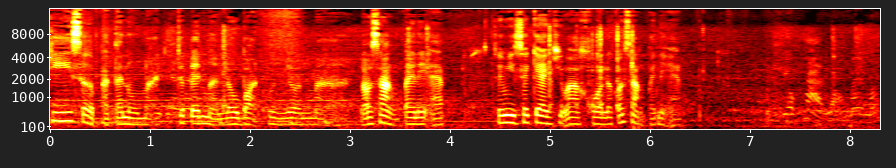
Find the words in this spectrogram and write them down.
ที่เสิร์ฟอัตโนมัติ จะเป็นเหมือนโรบอทหุ่นยนต์มา เราสั่งไปในแอป จะมีสแกน QR code แล้วก็สั่งไปในแอปยกขาดหรอไม่มั้ง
